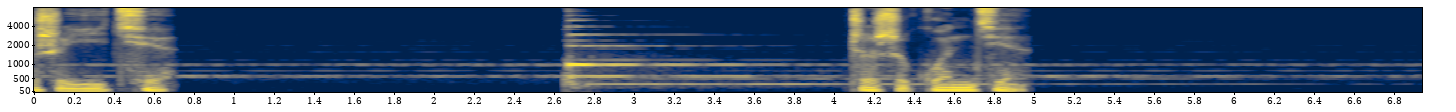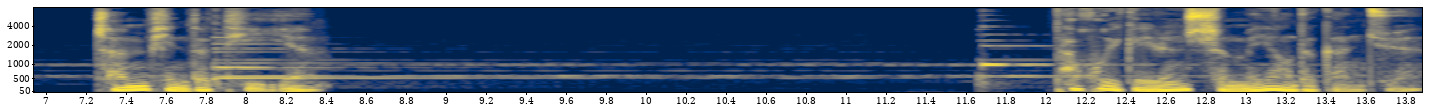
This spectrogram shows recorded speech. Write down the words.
是一切，这是关键。产品的体验，它会给人什么样的感觉？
